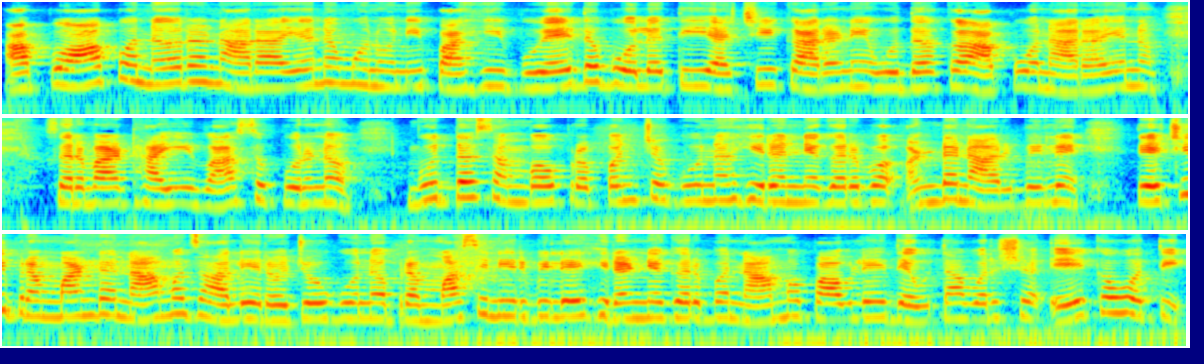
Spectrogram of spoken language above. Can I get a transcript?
आपोआप नर नारायण म्हणून पाही वेद बोलती याची कारणे उदक आपो नारायण. सर्वाठाई वासपूर्ण. बुद्ध संभव प्रपंच गुण हिरण्यगर्भ अंड नारबिले. त्याची ब्रह्मांड नाम झाले रजोगुण ब्रह्मासी निर्बिले. हिरण्यगर्भ नाम पावले देवता वर्ष एक होती.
